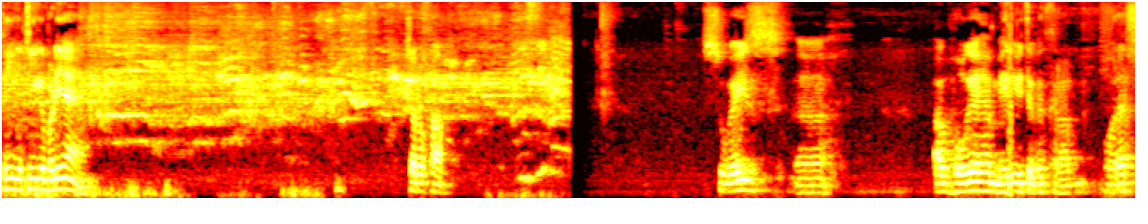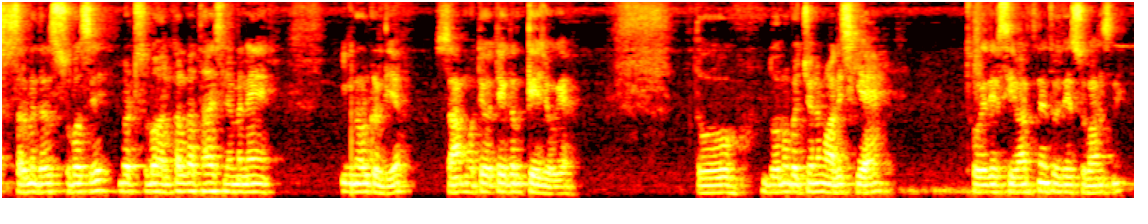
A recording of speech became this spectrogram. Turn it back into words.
ठीक है ठीक है, बढ़िया है। चलो खा। सो अब हो गया है, मेरी भी तबीयत ख़राब हो रहा है, सर में दर्द सुबह से बट सुबह हल्का हल्का था, इसलिए मैंने इग्नोर कर दिया। शाम होते होते एकदम तेज़ हो गया। तो दोनों बच्चों ने मालिश किया है, थोड़ी देर शिवांश ने, थोड़ी देर सुभांश ने।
